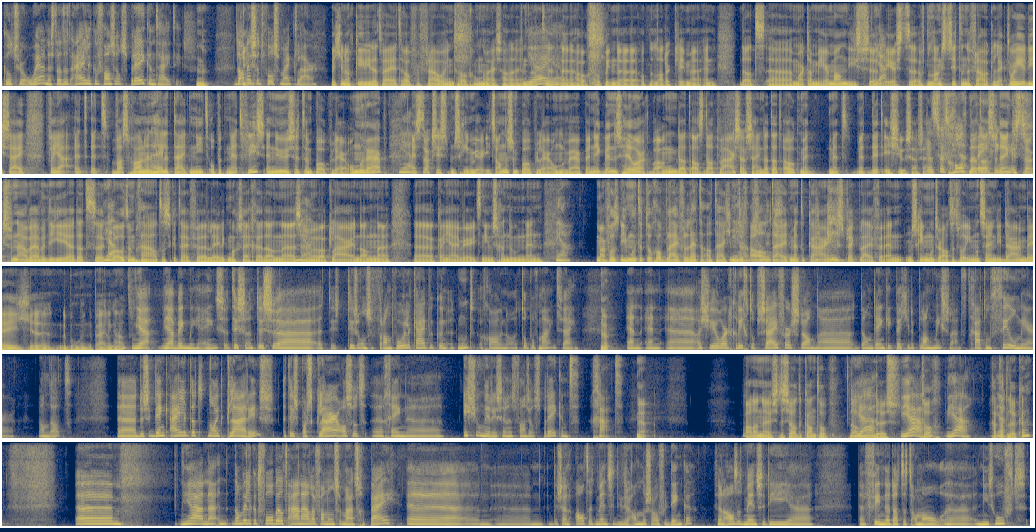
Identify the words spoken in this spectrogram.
cultural awareness. Dat het eigenlijk een vanzelfsprekendheid is. Ja. Dan is het volgens mij klaar. Weet je nog, Kiri, dat wij het over vrouwen in het hoger onderwijs hadden. En ja, dat ja. Uh, hoger op, in de, op de ladder klimmen. En dat uh, Marta Meerman, die is uh, ja. de eerste, of de langstzittende vrouwelijke lector hier, die zei van ja, het, het was gewoon een hele tijd niet op het netvlies. En nu is het een populair onderwerp. En straks is het misschien weer iets anders een populair onderwerp. En ik ben dus heel erg bang dat als dat waar zou zijn, dat dat ook met met, met dit issue zou zijn. Dat soort golfbeweging Dat als we denken is. straks van nou, we hebben die, uh, dat uh, quotum gehaald, als ik het even lelijk mag zeggen, dan uh, zijn ja. we wel klaar en dan kan jij weer iets nieuws gaan doen. En ja. Maar volgens, je moet er toch op blijven letten altijd. Je moet Ja, toch absoluut. altijd met elkaar in gesprek blijven. En misschien moet er altijd wel iemand zijn die daar een beetje de boel in de peiling houdt. Ja, ja, ben ik met je eens. Het is, het, is, eh, het, is, het is onze verantwoordelijkheid. We kunnen, het moet gewoon top of mind zijn. Ja. En, en eh, als je heel erg richt op cijfers, dan, eh, dan denk ik dat je de plank mislaat. Het gaat om veel meer dan dat. Dus ik denk eigenlijk dat het nooit klaar is. Het is pas klaar als het geen issue meer is en het vanzelfsprekend gaat. Ja. Alle neuzen dezelfde kant op dan ja. dus. Ja. Toch? Ja. Gaat ja. dat lukken? Ehm, ja, nou, dan wil ik het voorbeeld aanhalen van onze maatschappij. Ehm, ehm, er zijn altijd mensen die er anders over denken. Er zijn altijd mensen die eh, eh, vinden dat het allemaal eh, niet hoeft.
